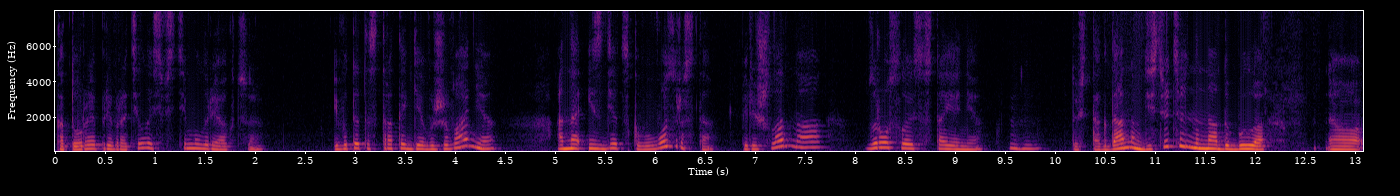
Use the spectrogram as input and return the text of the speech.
которая превратилась в стимул-реакцию. И вот эта стратегия выживания, она из детского возраста перешла на взрослое состояние. Угу. То есть тогда нам действительно надо было э,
